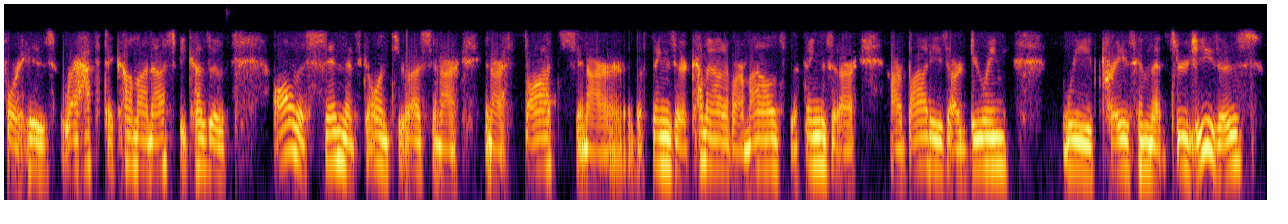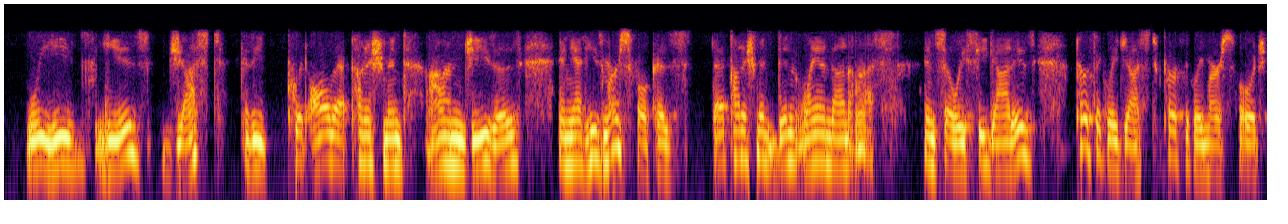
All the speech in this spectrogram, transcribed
for his wrath to come on us because of all the sin that's going through us in our in our thoughts, in our the things that are coming out of our mouths, the things that our our bodies are doing, we praise him that through Jesus we he, he is just because he put all that punishment on Jesus, and yet he's merciful because that punishment didn't land on us. And so we see God is perfectly just, perfectly merciful, which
